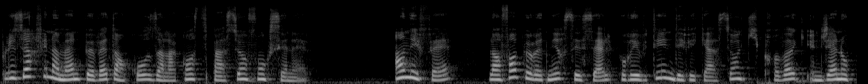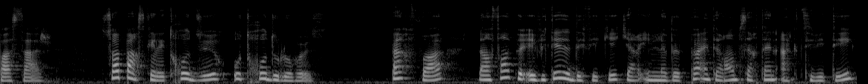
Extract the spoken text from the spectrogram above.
Plusieurs phénomènes peuvent être en cause dans la constipation fonctionnelle. En effet, l'enfant peut retenir ses selles pour éviter une défécation qui provoque une gêne au passage, soit parce qu'elle est trop dure ou trop douloureuse. Parfois, l'enfant peut éviter de déféquer car il ne veut pas interrompre certaines activités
